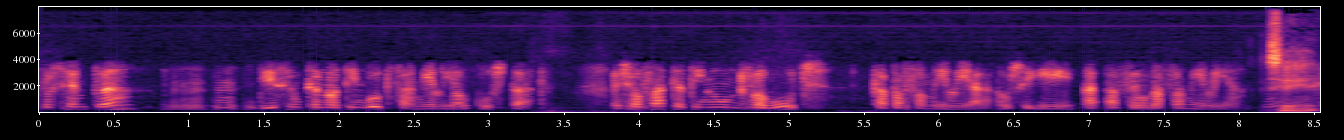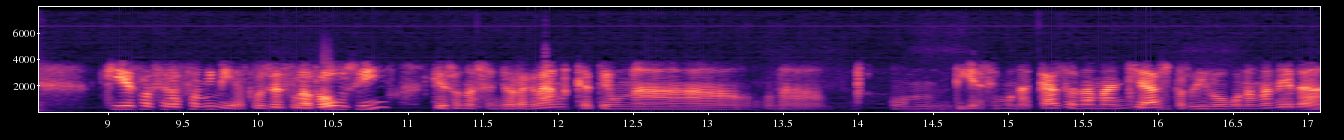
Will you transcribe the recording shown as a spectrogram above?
però sempre, mm, diguéssim que no ha tingut família al costat. Això fa que tingui un rebuig cap a família, o sigui, a, a fer una família. Sí. Qui és la seva família? Pues és la Rosie, que és una senyora gran que té una, una, un, diguéssim, una casa de menjars, per dir-ho d'alguna manera.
